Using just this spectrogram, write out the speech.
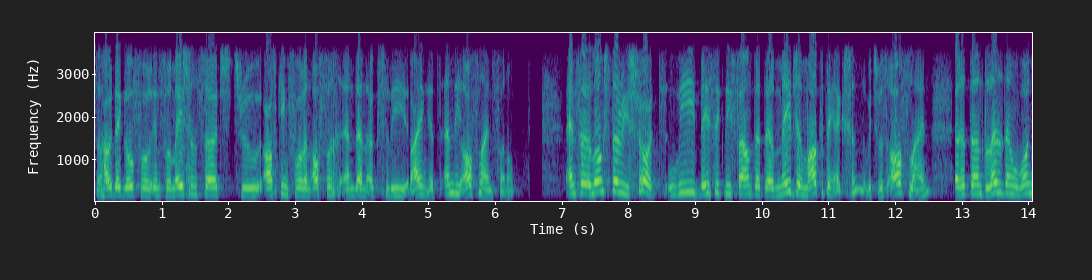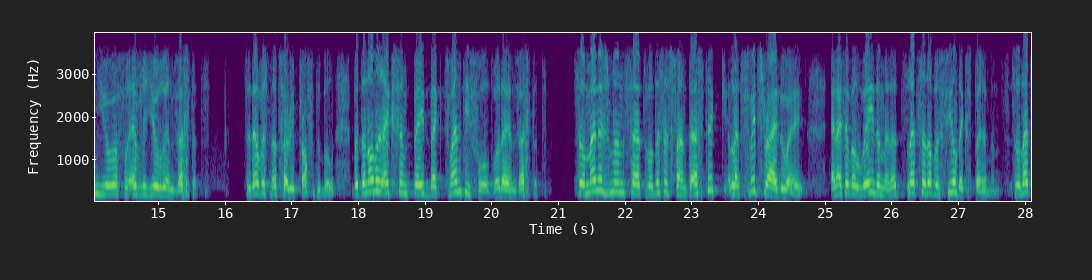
So how they go for information search through asking for an offer and then actually buying it, and the offline funnel. And so, long story short, we basically found that their major marketing action, which was offline, returned less than one euro for every euro invested. So that was not very profitable. But another action paid back 20 fold what they invested. So management said, well, this is fantastic. Let's switch right away. And I said, well, wait a minute. Let's set up a field experiment. So let's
